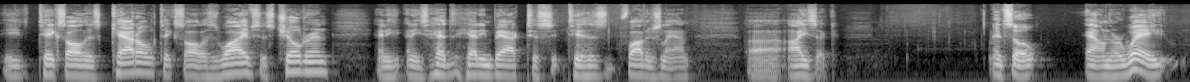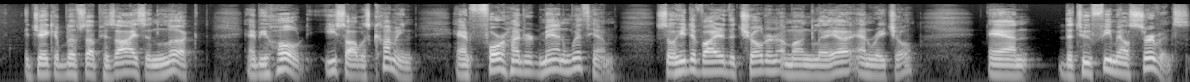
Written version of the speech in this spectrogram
He takes all his cattle, takes all his wives, his children, and, he, and he's head, heading back to, to his father's land, uh, Isaac. And so on their way, Jacob lifts up his eyes and looked, and behold, Esau was coming, and 400 men with him. So he divided the children among Leah and Rachel, and the two female servants,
